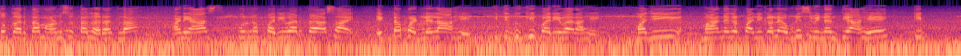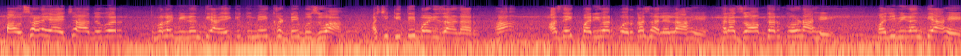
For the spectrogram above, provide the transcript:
तो करता माणूस होता घरातला. आणि आज पूर्ण परिवार तर असा एकटा पडलेला आहे किती दुःखी परिवार आहे. माझी महानगरपालिकेला एवढीच विनंती आहे की पावसाळा यायच्या अगोदर तुम्हाला विनंती आहे की तुम्ही खड्डे बुजवा अशी किती बळी जाणार हा? आज एक परिवार पोरका झालेला आहे ह्याला जबाबदार कोण आहे? माझी विनंती आहे.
